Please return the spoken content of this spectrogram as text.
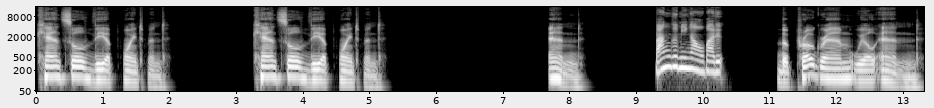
Cancel the appointment. Cancel the appointment. End. 番組が終わる。 The program will end.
